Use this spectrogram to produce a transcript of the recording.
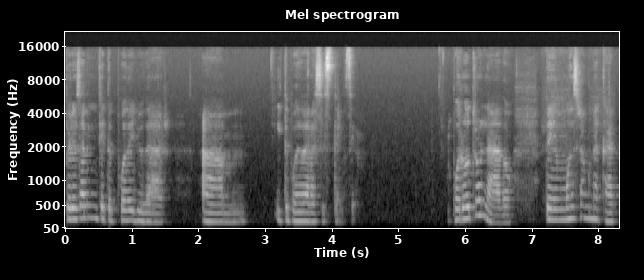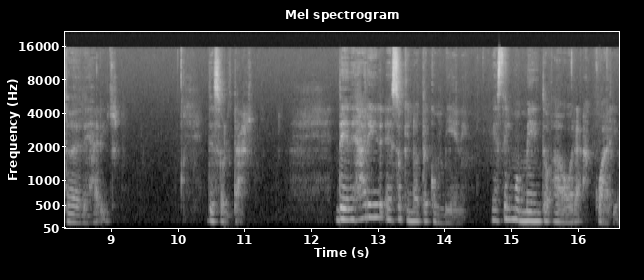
Pero es alguien que te puede ayudar y te puede dar asistencia. Por otro lado, te muestran una carta de dejar ir, de soltar de dejar ir eso que no te conviene. Es el momento ahora, Acuario,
